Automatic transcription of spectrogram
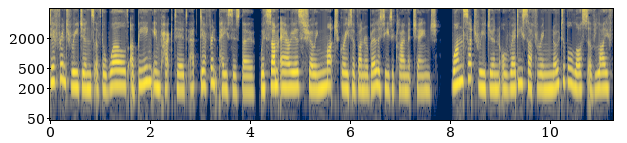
Different regions of the world are being impacted at different paces, though, with some areas showing much greater vulnerability to climate change. One such region already suffering notable loss of life,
